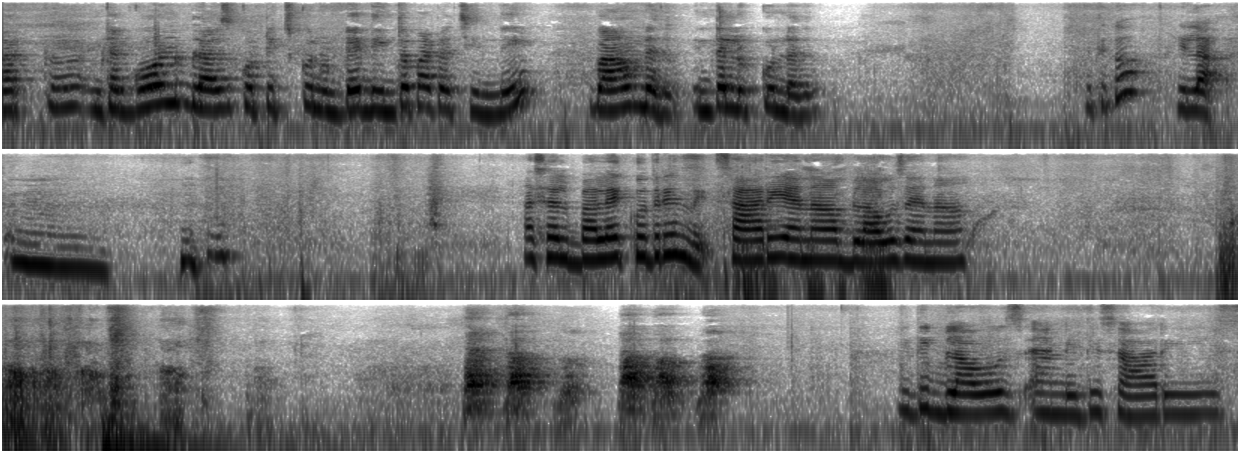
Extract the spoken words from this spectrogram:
వర్క్ ఇంకా గోల్డ్ బ్లౌజ్ కుట్టించుకుని ఉంటే దీంతో పాటు వచ్చింది. బాగుండదు. ఇంత లుక్ ఉండదు. ఇదిగో. ఇలా. అసలు భలే కుదిరింది. శారీ అయినా బ్లౌజ్ అయినా. ఇది బ్లౌజ్ అండ్ ఇది saris.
